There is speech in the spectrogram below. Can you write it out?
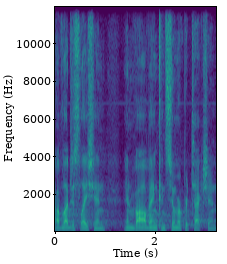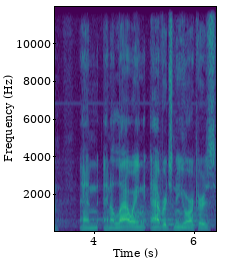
of legislation involving consumer protection and, and allowing average New Yorkers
